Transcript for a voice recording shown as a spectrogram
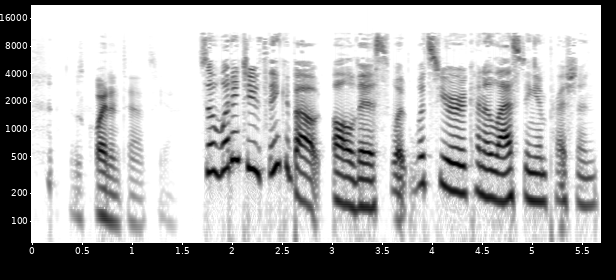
it was quite intense. Yeah. so what did you think about all this? What what's your kind of lasting impression?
